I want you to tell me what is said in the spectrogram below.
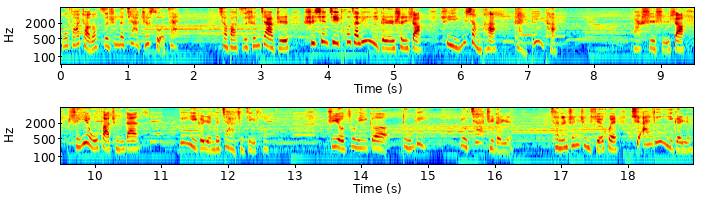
无法找到自身的价值所在，想把自身价值实现寄托在另一个人身上，去影响他、改变他。而事实上，谁也无法承担另一个人的价值寄托。只有做一个独立、有价值的人，才能真正学会去爱另一个人。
